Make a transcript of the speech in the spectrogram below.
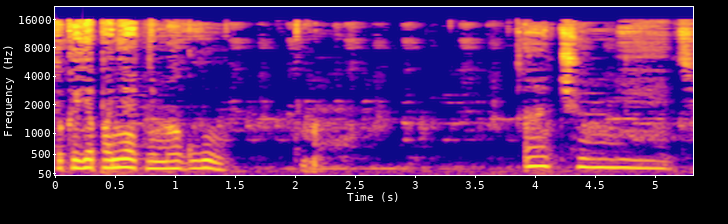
Только я понять не могу. Очуметь.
